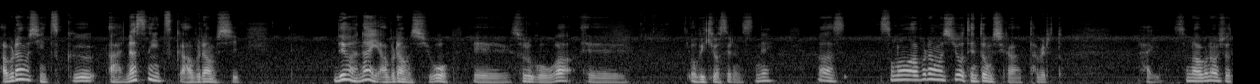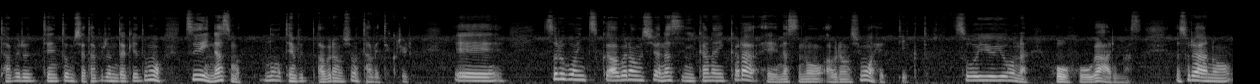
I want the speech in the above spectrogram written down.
アブラムシにつくあナスにつくアブラムシではないアブラムシを、えー、ソルゴーは、えー、おびき寄せるんですね。まあ、そのアブラムシをテントウムシが食べると。はい、そのアブラムシを食べるテントウムシは食べるんだけどもついにナスのテンアブラムシも食べてくれる、えー、ソルゴにつくアブラムシはナスに行かないから、えー、ナスのアブラムシも減っていくと。そういうような方法があります。それはあの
